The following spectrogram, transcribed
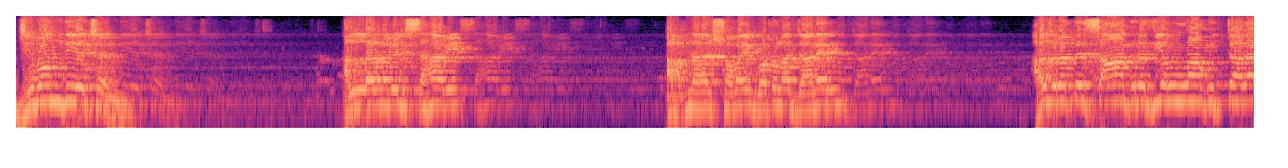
জীবন দিয়েছেন। আল্লাহ নবীর সাহাবি। আপনারা সবাই ঘটনা জানেন। হজরতে সাদ রাদিয়াল্লাহু তাআলা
